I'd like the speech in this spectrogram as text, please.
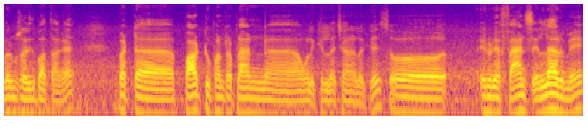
விரும்ப சொல்லி இது பார்த்தாங்க பட் பார்ட் டூ பண்ணுற பிளான் அவங்களுக்கு இல்லை சேனலுக்கு ஸோ என்னுடைய ஃபேன்ஸ் எல்லாருமே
